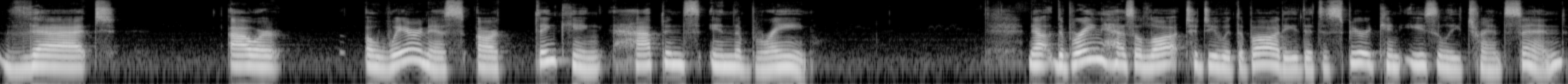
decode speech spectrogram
that our awareness, our thinking happens in the brain. Now, the brain has a lot to do with the body that the spirit can easily transcend.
